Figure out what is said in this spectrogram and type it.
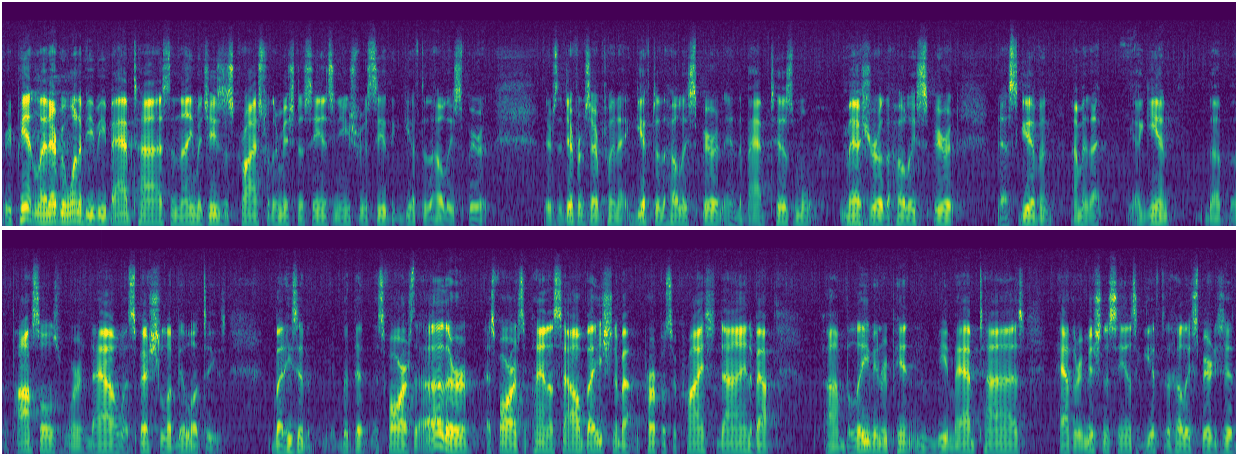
Repent and let every one of you be baptized in the name of Jesus Christ for the remission of sins, and you shall receive the gift of the Holy Spirit. There's a difference there between that gift of the Holy Spirit and the baptismal measure of the Holy Spirit that's given. I mean, that again, the, apostles were endowed with special abilities. But he said, but the, as far as the other, as far as the plan of salvation, about the purpose of Christ dying, about um, believing, repenting, being baptized, have the remission of sins, the gift of the Holy Spirit, he said,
